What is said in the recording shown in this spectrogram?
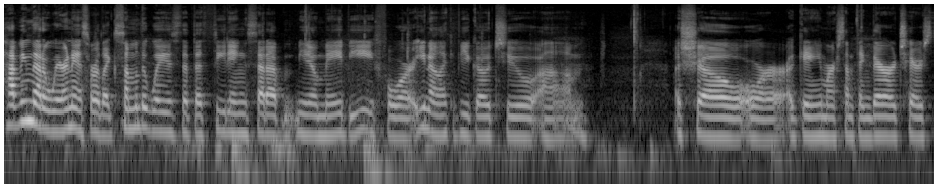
having that awareness or like some of the ways that the seating setup, you know, may be for, you know, like if you go to, um, a show or a game or something, there are chairs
